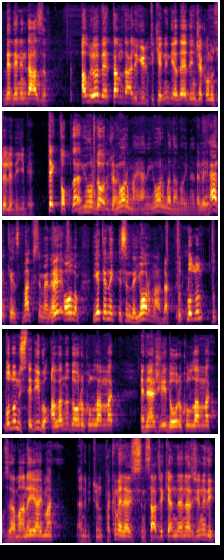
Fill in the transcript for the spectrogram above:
bedeninde hazır. Alıyor ve tam da Ali Gültiken'in ya da Edin Dzeko'nun söylediği gibi. Tek topla Yorma, doğruca. yorma yani yormadan oyna diyor. Evet. Herkes Maksimene Ve oğlum yeteneklisin de yorma artık Bak diyor. futbolun futbolun istediği bu. Alanı doğru kullanmak, enerjiyi doğru kullanmak, zamanı yaymak. Yani bütün takım enerjisini sadece kendi enerjini değil.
